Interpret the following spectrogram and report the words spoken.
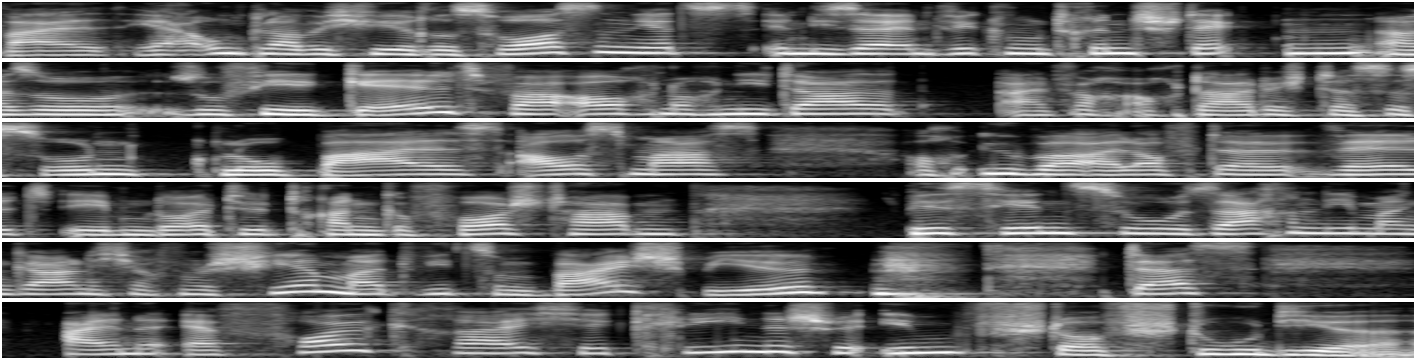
weil ja unglaublich viele Ressourcen jetzt in dieser Entwicklung drin steckten. Also so viel Geld war auch noch nie da einfach auch dadurch, dass es so ein globales Ausmaß auch überall auf der Welt eben Leute dran geforscht haben, bis hin zu Sachen, die man gar nicht auf dem Schirm hat, wie zum Beispiel, dass eine erfolgreiche klinische Impfstoffstudie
